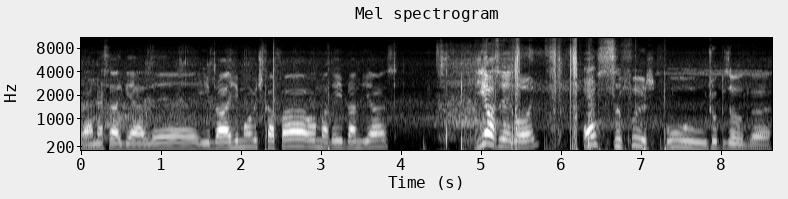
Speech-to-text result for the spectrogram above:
Bernasel geldi. İbrahimovic kafa olmadı. İbrahim Diaz. Diaz ve gol. 10-0. Uuu çok güzel oldu.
